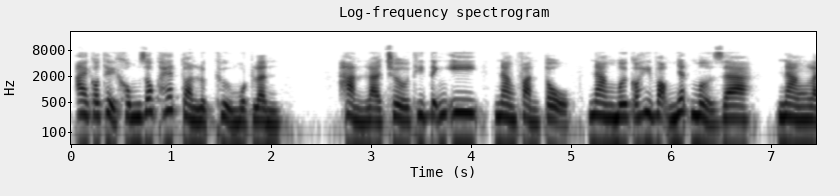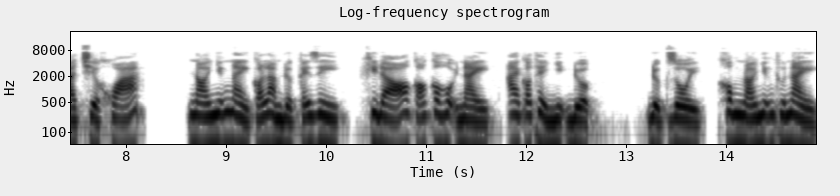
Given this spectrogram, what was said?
ai có thể không dốc hết toàn lực thử một lần. Hẳn là chờ thi tĩnh y, nàng phản tổ, nàng mới có hy vọng nhất mở ra, nàng là chìa khóa. Nói những này có làm được cái gì, khi đó có cơ hội này, ai có thể nhịn được. Được rồi, không nói những thứ này.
